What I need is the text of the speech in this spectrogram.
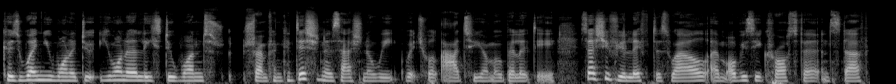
because when you want to do you want to at least do one strength and conditioning session a week which will add to your mobility, especially if you lift as well. Um obviously CrossFit and stuff,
